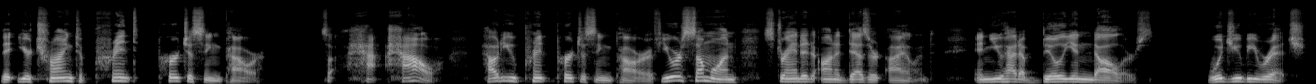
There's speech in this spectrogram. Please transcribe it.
that you're trying to print purchasing power. So how how how do you print purchasing power? If you were someone stranded on a desert island and you had a billion dollars, would you be rich?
